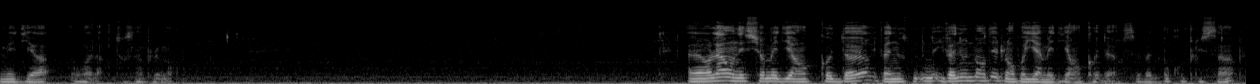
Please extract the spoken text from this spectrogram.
média, voilà, tout simplement. Alors là, on est sur Media Encoder. Il va nous, il va nous demander de l'envoyer à Media Encoder. Ça va être beaucoup plus simple.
